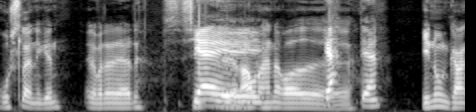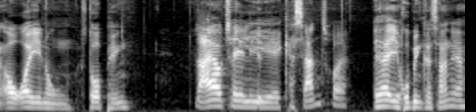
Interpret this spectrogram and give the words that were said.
Rusland igen. Eller hvordan er det? Sig, Ja, ja, øh, øh, Ravner, han er rådet Ja, øh, det er han. Endnu en gang over i nogle store penge. Lejeaftale i øh, Kazan, tror jeg. Ja, i Rubin Kazan, ja.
